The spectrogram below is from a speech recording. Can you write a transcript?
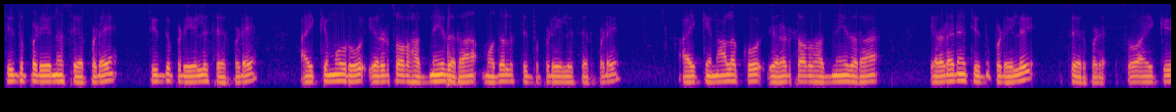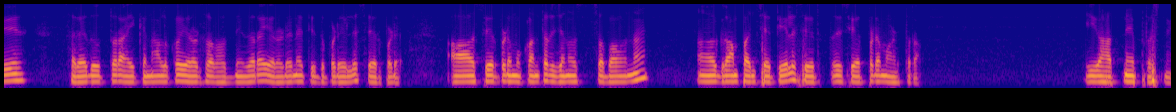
ತಿದ್ದುಪಡಿಯನ್ನು ಸೇರ್ಪಡೆ. ತಿದ್ದುಪಡಿಯಲ್ಲಿ ಸೇರ್ಪಡೆ. ಆಯ್ಕೆ ಮೂರು, ಎರಡು ಸಾವಿರದ ಹದಿನೈದರ ಮೊದಲ ತಿದ್ದುಪಡಿಯಲ್ಲಿ ಸೇರ್ಪಡೆ. ಆಯ್ಕೆ ನಾಲ್ಕು, ಎರಡು ಸಾವಿರದ ಹದಿನೈದರ ಎರಡನೇ ತಿದ್ದುಪಡಿಯಲ್ಲಿ ಸೇರ್ಪಡೆ. ಸೊ ಆಯ್ಕೆ ಸರಿಯಾದ ಉತ್ತರ ಆಯ್ಕೆ ನಾಲ್ಕು, ಎರಡು ಸಾವಿರದ ಹದಿನೈದರ ಎರಡನೇ ತಿದ್ದುಪಡಿಯಲ್ಲಿ ಸೇರ್ಪಡೆ. ಆ ಸೇರ್ಪಡೆ ಮುಖಾಂತರ ಜನಸಭಾವನ್ನು ಗ್ರಾಮ ಪಂಚಾಯತಿಯಲ್ಲಿ ಸೇರ್ ಸೇರ್ಪಡೆ ಮಾಡ್ತಾರೆ. ಈಗ ಹತ್ತನೇ ಪ್ರಶ್ನೆ.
